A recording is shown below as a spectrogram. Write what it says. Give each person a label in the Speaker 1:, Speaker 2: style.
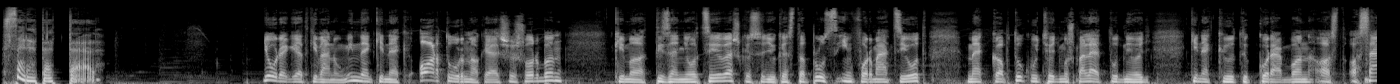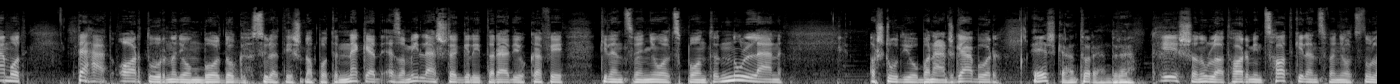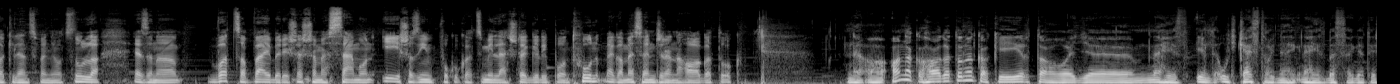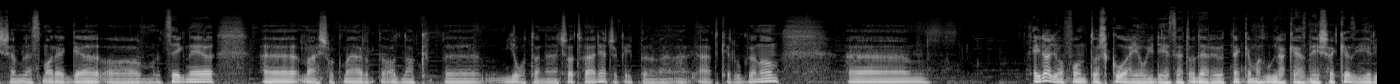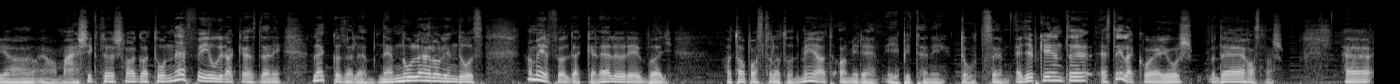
Speaker 1: szeretettel.
Speaker 2: Jó reggelt kívánunk mindenkinek, Arturnak elsősorban, kimaradt 18 éves, köszönjük ezt a plusz információt, megkaptuk, úgyhogy most már lehet tudni, hogy kinek küldtük korábban azt a számot. Tehát Artur, nagyon boldog születésnapot neked, ez a Millás reggel itt a Rádió Café 98.0-án, a stúdióban Ács Gábor.
Speaker 3: És Kántor Endre.
Speaker 2: És a 0636 98 098 0 ezen a WhatsApp, Viber és SMS számon és az infokukat millásreggeli.hu meg a Messengeren a hallgatók.
Speaker 3: Ne, a, annak a hallgatónak, aki írta, hogy nehéz, úgy kezdte, hogy nehéz beszélgetésem lesz ma reggel a cégnél, mások már adnak jó tanácsot, várja, csak éppen át kell ugranom. Egy nagyon fontos Coelho idézet ad erőt nekem az újrakezdésekhez, írja a másik hallgató. Ne félj újrakezdeni, legközelebb nem nulláról indulsz, a mérföldekkel előrébb vagy, a tapasztalatod miatt, amire építeni tudsz. Egyébként ez tényleg koeljós, de hasznos.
